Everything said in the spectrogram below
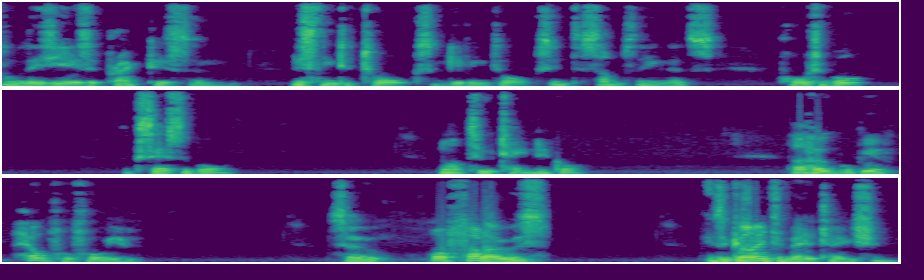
all these years of practice and listening to talks and giving talks into something that's portable, accessible, not too technical. I hope will be helpful for you. So what follows is a guide to meditation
